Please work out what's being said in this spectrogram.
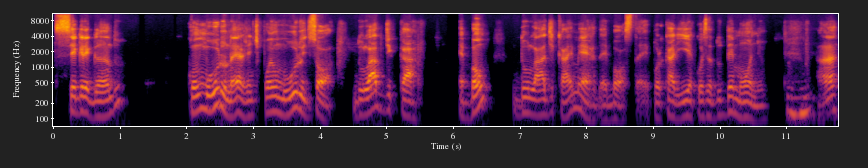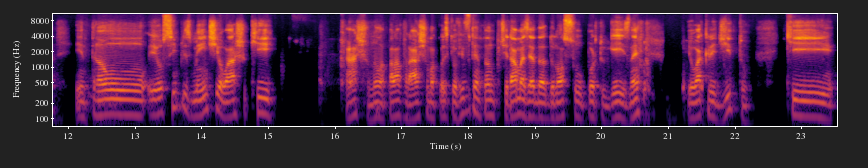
segregando com um muro, né? A gente põe um muro e diz, ó, do lado de cá é bom, do lado de cá é merda, é bosta, é porcaria, é coisa do demônio. Uhum. Tá? Então, eu simplesmente eu acho que acho, não, a palavra acho é uma coisa que eu vivo tentando tirar, mas é da, do nosso português, né? Eu acredito que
